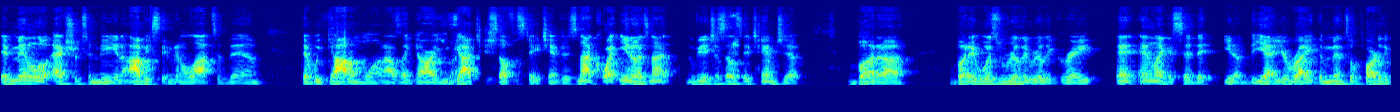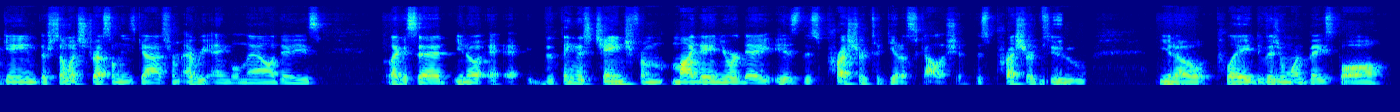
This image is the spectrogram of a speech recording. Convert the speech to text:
it meant a little extra to me, and obviously it meant a lot to them that we got them one. I was like, all right, you Right. got yourself a state championship. It's not quite, you know, it's not the VHSL state championship, but uh, but it was really really great and, and like i said that you know yeah you're right the mental part of the game there's so much stress on these guys from every angle nowadays like i said you know eh, eh, the thing that's changed from my day and your day is this pressure to get a scholarship this pressure to you know play division one baseball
